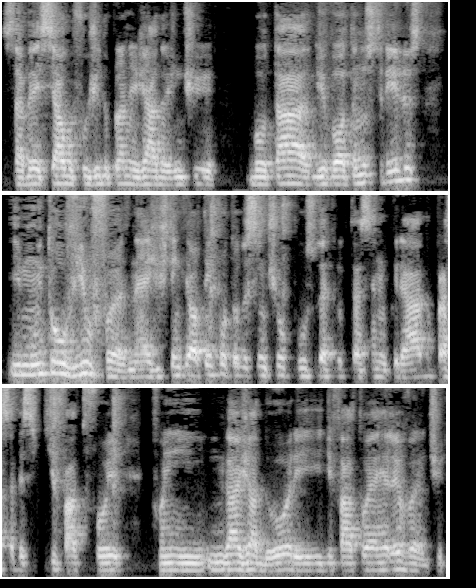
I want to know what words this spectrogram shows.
saber se algo fugir do planejado, a gente botar de volta nos trilhos e muito ouvir o fã, né? A gente tem que ao tempo todo sentir o pulso daquilo que está sendo criado para saber se de fato foi foi engajador e de fato é relevante.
